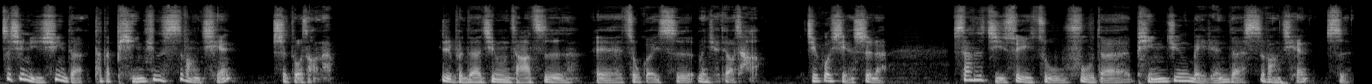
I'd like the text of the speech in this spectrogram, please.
这些女性的她的平均的私房钱是多少呢？日本的金融杂志呃做过一次问卷调查，结果显示呢，三十几岁主妇的平均每人的私房钱是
